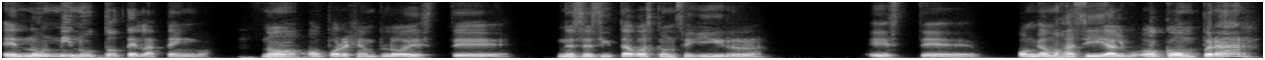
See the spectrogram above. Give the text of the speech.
En un minuto te la tengo, ¿no? O por ejemplo, este, necesitabas conseguir este, pongamos así, algo, o comprar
